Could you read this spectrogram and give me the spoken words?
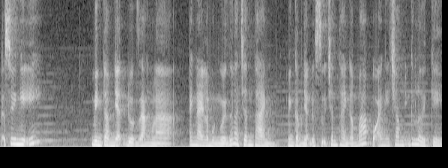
đã suy nghĩ mình cảm nhận được rằng là anh này là một người rất là chân thành. Mình cảm nhận được sự chân thành ấm áp của anh ấy trong những cái lời kể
